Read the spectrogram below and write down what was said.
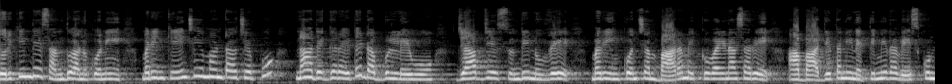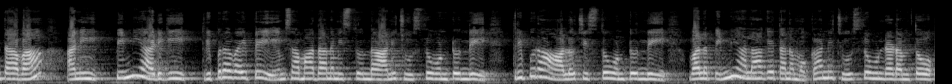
దొరికిందే సందు అనుకొని మరి ఇంకేం చేయమంటావు చెప్పు? నా దగ్గర అయితే డబ్బులు లేవు. జాబ్ చేస్తుంది నువ్వే. మరి ఇంకొంచెం భారం ఎక్కువైనా సరే ఆ బాధ్యత అతని నెత్తి మీద వేసుకుంటావా? అని పిన్ని అడిగి త్రిపుర వైపే ఏం సమాధానం ఇస్తుందా అని చూస్తూ ఉంటుంది. త్రిపుర ఆలోచిస్తూ ఉంటుంది. వాళ్ళ పిన్ని అలాగే తన ముఖాన్ని చూస్తూ ఉండడంతో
